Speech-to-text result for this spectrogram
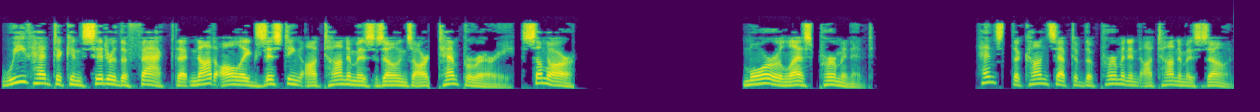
We've had to consider the fact that not all existing autonomous zones are temporary, some are more or less permanent. Hence, the concept of the permanent autonomous zone.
